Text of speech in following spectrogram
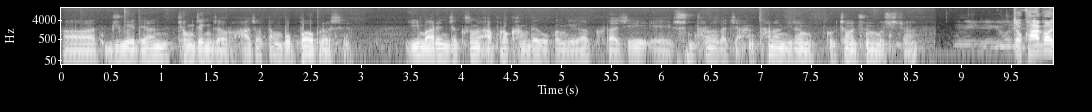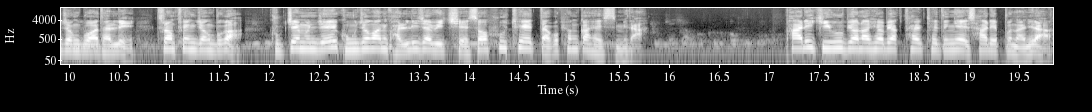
아, 미국에 대한 경쟁자로 아주 딱 못 봐버렸어요. 이 말인즉슨 앞으로 강대국 관계가 그다지 예, 순탄한 것 같지 않다는 이런 걱정을 주는 것이죠. 또 과거 정부와 달리 트럼프 행정부가 국제 문제의 공정한 관리자 위치에서 후퇴했다고 평가했습니다. 파리 기후 변화 협약 탈퇴 등의 사례뿐 아니라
